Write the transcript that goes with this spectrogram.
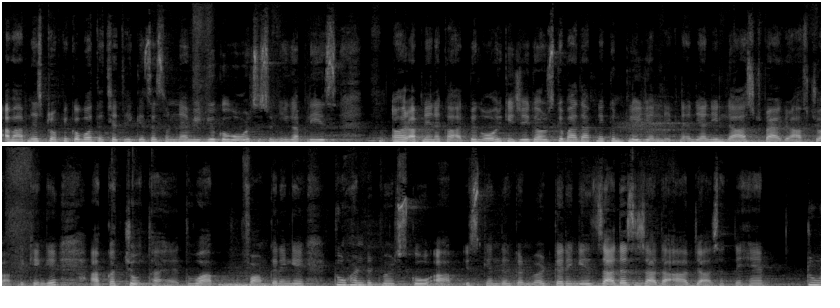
अब आपने इस टॉपिक को बहुत अच्छे तरीके से सुनना है वीडियो को गौर से सुनिएगा प्लीज़ और अपने नकात पे गौर कीजिएगा, और उसके बाद आपने कंक्लूजन लिखना है, यानी लास्ट पैराग्राफ जो आप लिखेंगे, आपका चौथा है तो वो आप फॉर्म करेंगे 200 वर्ड्स को आप इसके अंदर कन्वर्ट करेंगे, ज़्यादा से ज़्यादा आप जा सकते हैं टू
